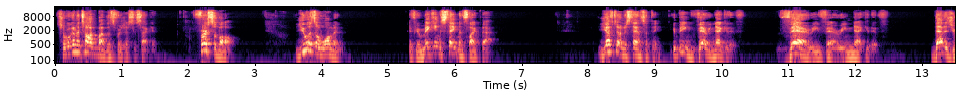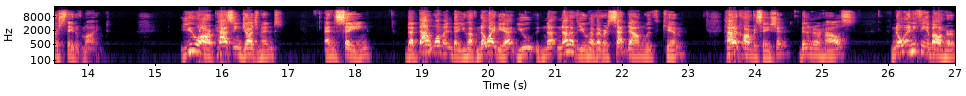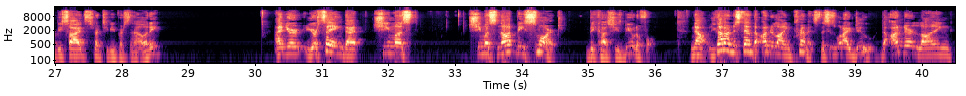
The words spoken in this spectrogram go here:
So we're going to talk about this for just a second. First of all, you as a woman, if you're making statements like that, you have to understand something. You're being very negative. Very, very negative. That is your state of mind. You are passing judgment and saying that that woman that you have no idea, you none of you have ever sat down with Kim, had a conversation, been in her house, know anything about her besides her TV personality, and you're you're saying that she must she must not be smart because she's beautiful. Now, you got to understand the underlying premise. This is what I do. The underlying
